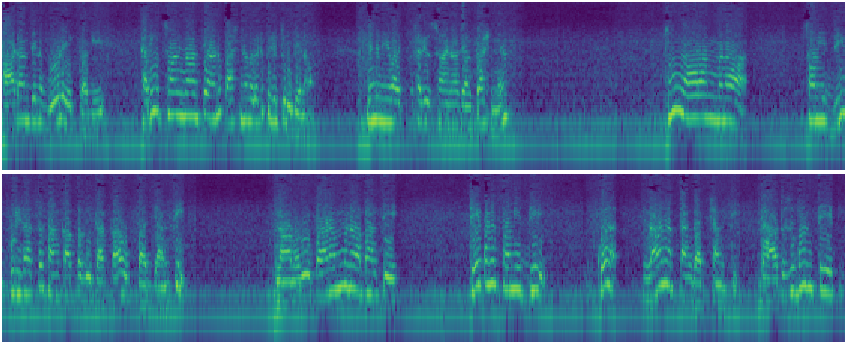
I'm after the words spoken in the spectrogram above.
පාඩම් දෙන ගෝලයෙක් වගේ සරියුත් ස්වාමීන් වහන්සේ අහන ප්‍රශ්න වලට පිළිතුරු දෙනවා. මෙන්න මේවයි සරියුත් ස්වාමීන් වහන්සේගේ ප්‍රශ්න. කිං ආරම්මන සමිද්ධි පුරිසස්ස සංකප්ප විතක්කා උප්පජ්ජಂತಿ. නාම රූප ආරම්මන බන්ති. තේපන සමිද්ධි ක නානත්තං ගච්ඡanti. ධාතු සුභන්තේති.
